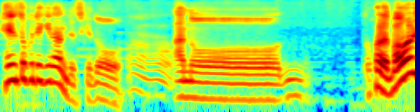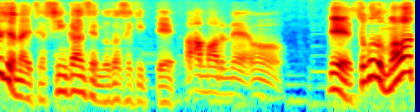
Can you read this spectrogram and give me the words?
変則的なんですけど。うんうん。あのーほら、回るじゃないですか、新幹線の座席って。ああ、回るね。うん。うん。で、そこの回っ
